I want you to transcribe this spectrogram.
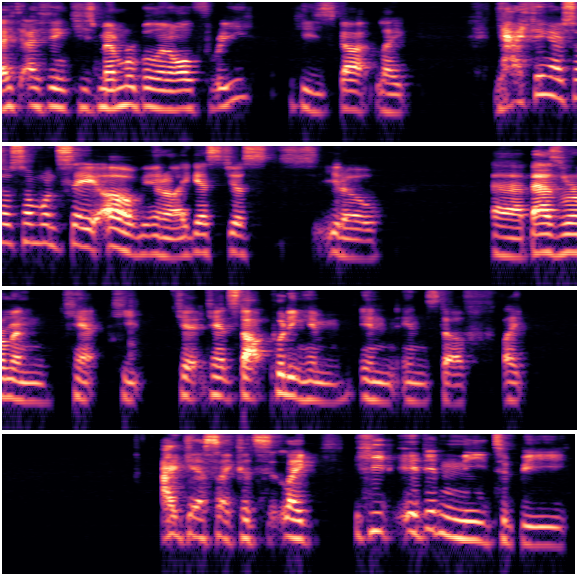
I, I think he's memorable in all three. He's got like yeah, I think I saw someone say, oh, you know, I guess just you know, uh, Baz Luhrmann can't keep can't can't stop putting him in in stuff. Like. I guess I could like he it didn't need to be.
